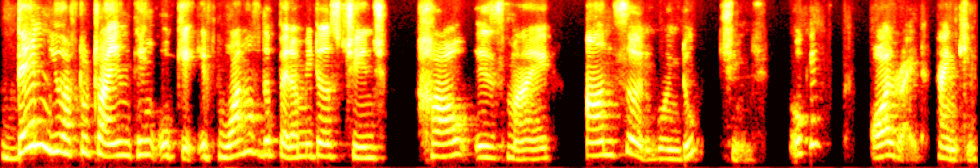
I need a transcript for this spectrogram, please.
then you have to try and think, okay, if one of the parameters change, how is my answer going to change? Okay. All right. Thank you.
